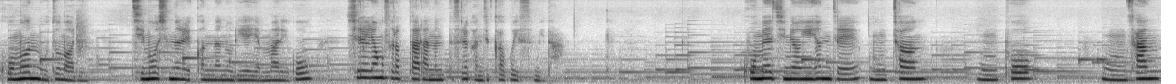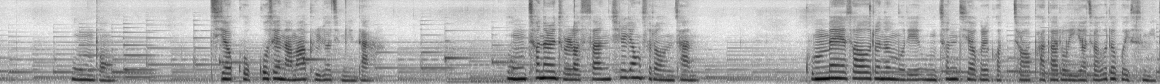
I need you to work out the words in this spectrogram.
곰은 우두머리, 지모신을 일컫는 우리의 옛말이고 신령스럽다라는 뜻을 간직하고 있습니다. 곰의 지명이 현재 웅천, 웅포, 웅산, 웅동 지역 곳곳에 남아 불려집니다. 웅천을 둘러싼 신령스러운 산 곰매에서 흐르는 물이 웅천 지역을 거쳐 바다로 이어져 흐르고 있습니다.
